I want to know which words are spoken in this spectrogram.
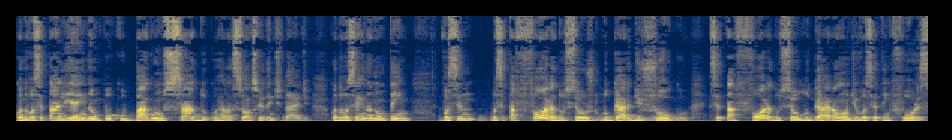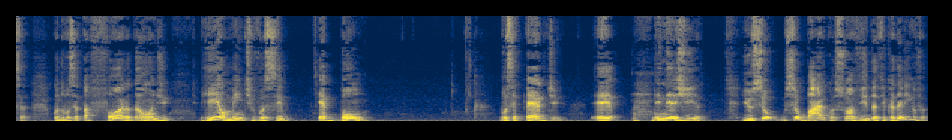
quando você está ali ainda um pouco bagunçado com relação à sua identidade, quando você ainda não tem você você está fora do seu lugar de jogo, você está fora do seu lugar onde você tem força, quando você está fora da onde realmente você é bom, você perde é, energia. E o seu, o seu barco, a sua vida fica à deriva.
